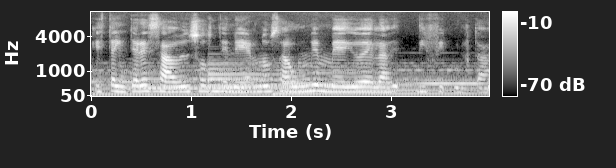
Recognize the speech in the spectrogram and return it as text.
que está interesado en sostenernos aún en medio de la dificultad.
